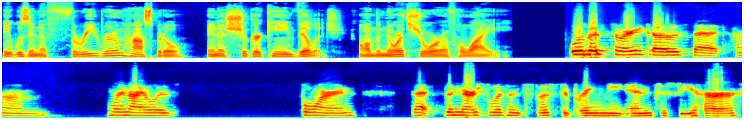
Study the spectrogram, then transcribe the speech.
it was in a three room hospital in a sugarcane village on the north shore of Hawaii. Well, the story goes that um, when I was born, that the nurse wasn't supposed to bring me in to see her,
